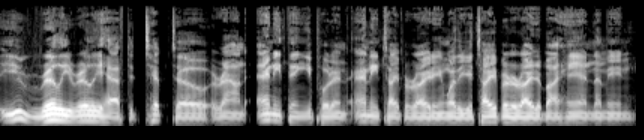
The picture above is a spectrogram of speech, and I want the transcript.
you really, really have to tiptoe around anything you put in any type of writing, whether you type it or write it by hand. I mean,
